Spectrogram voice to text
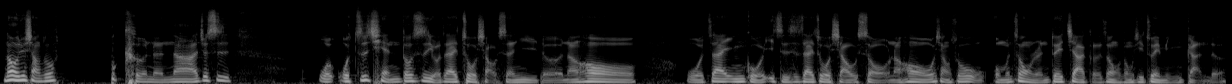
那我就想说，不可能啊！就是我我之前都是有在做小生意的，然后我在英国一直是在做销售，然后我想说，我们这种人对价格这种东西最敏感的，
